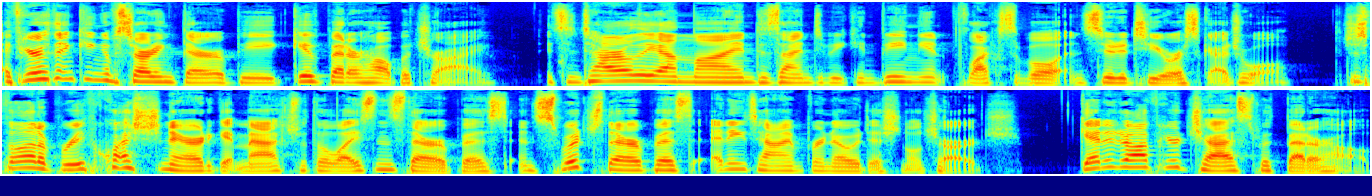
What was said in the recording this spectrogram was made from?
If you're thinking of starting therapy, give BetterHelp a try. It's entirely online, designed to be convenient, flexible, and suited to your schedule. Just fill out a brief questionnaire to get matched with a licensed therapist and switch therapists anytime for no additional charge. Get it off your chest with BetterHelp.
